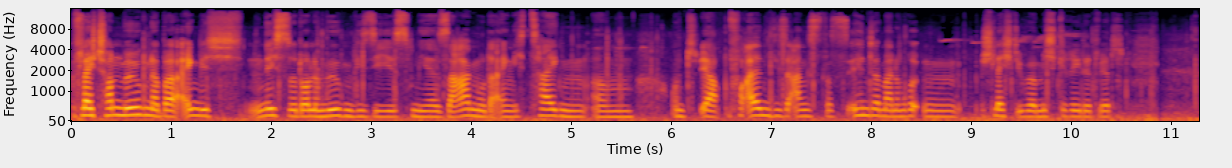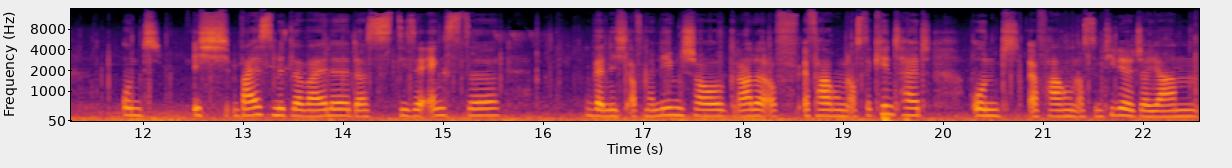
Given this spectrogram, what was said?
vielleicht schon mögen, aber eigentlich nicht so dolle mögen, wie sie es mir sagen oder eigentlich zeigen. Ähm, und ja, vor allem diese Angst, dass hinter meinem Rücken schlecht über mich geredet wird. Und ich weiß mittlerweile, dass diese Ängste wenn ich auf mein Leben schaue, gerade auf Erfahrungen aus der Kindheit und Erfahrungen aus den Teenagerjahren,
